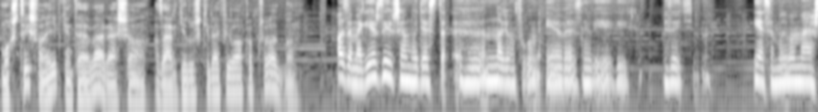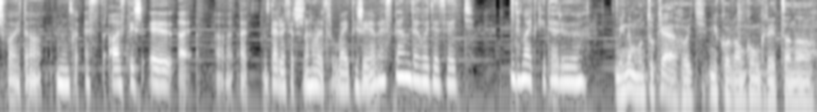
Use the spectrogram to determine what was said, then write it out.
Most is van egyébként elvárása az Árgyilus királyfival kapcsolatban? Az a megérzésem, hogy ezt nagyon fogom élvezni végig. Ez egy ilyen szempontból másfajta munka. Ezt, azt is, a, a, a, természetesen a Hamlet próbáit is élveztem, de hogy ez egy, de majd kiderül. Még nem mondtuk el, hogy mikor van konkrétan a,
